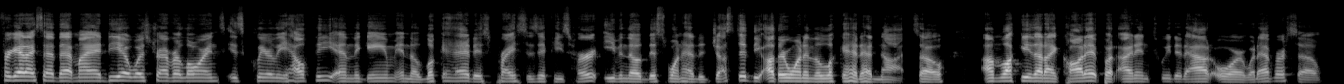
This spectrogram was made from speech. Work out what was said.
forget I said that. My idea was Trevor Lawrence is clearly healthy, and the game in the look ahead is priced as if he's hurt, even though this one had adjusted. The other one in the look ahead had not. So I'm lucky that I caught it, but I didn't tweet it out or whatever. So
